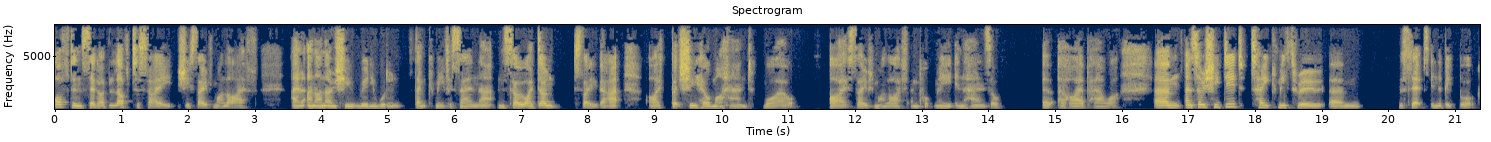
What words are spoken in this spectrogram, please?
often said I'd love to say she saved my life. And, and I know she really wouldn't thank me for saying that. And so I don't say that. I, but she held my hand while I saved my life and put me in the hands of a, a higher power. Um, and so she did take me through, um, the steps in the big book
